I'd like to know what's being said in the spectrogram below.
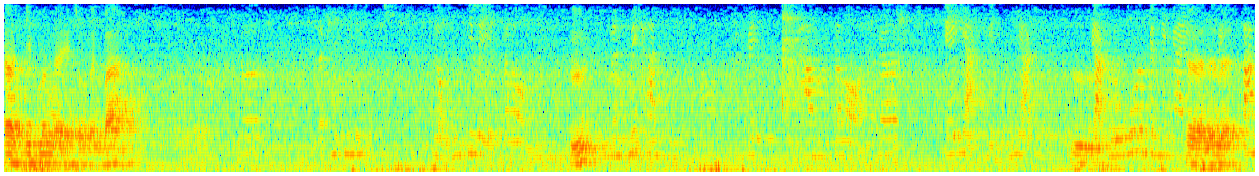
อ้าวจิ๊บมั่งไงส่งกันบ้านอาทิตย์นี้หลงกิเลสตลอดหืมมันไม่ทันมันไปทำตลอดแล้วก็เอ๊ะอยากเห็นอยากอืมอยากรู้ว่ามันเป็นยังไงเออนั่นแหละตั้ง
